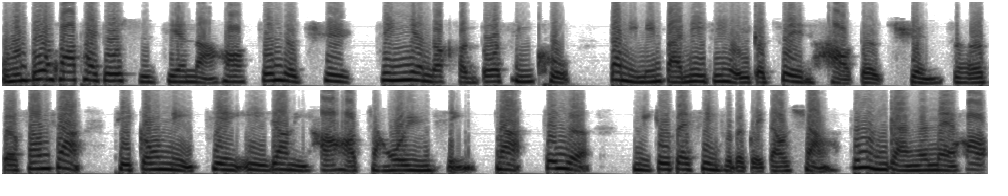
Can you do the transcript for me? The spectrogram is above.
我们不用花太多时间呐，哈，真的去经验了很多辛苦。但你明白，你已经有一个最好的选择的方向，提供你建议，让你好好掌握运行。那真的，你就在幸福的轨道上，真的很感恩呢，哈！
